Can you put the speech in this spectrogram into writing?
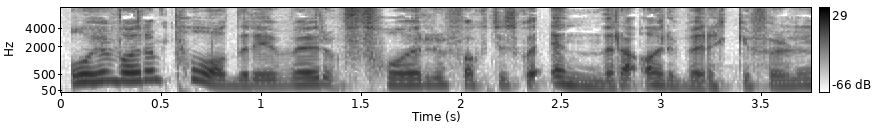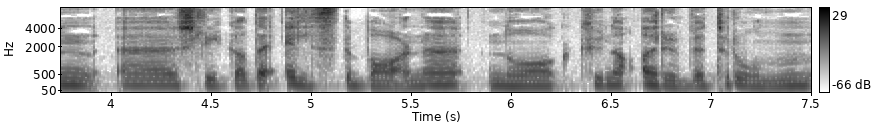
Og hun var en pådriver for faktisk å endre arverekkefølgen, eh, slik at det eldste barnet nå kunne arve tronen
